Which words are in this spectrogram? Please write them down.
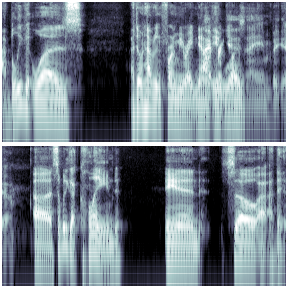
I believe it was. I don't have it in front of me right now. I it was, his name, but yeah, uh, somebody got claimed, and so uh, they,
